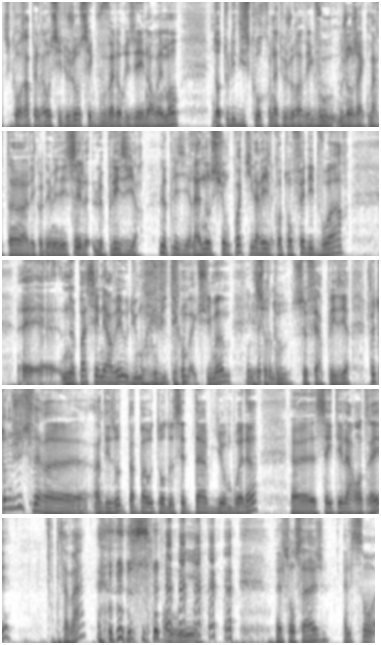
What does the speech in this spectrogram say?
ce qu'on rappellera aussi toujours, c'est que vous valorisez énormément, dans tous les discours qu'on a toujours avec vous, ou Jean-Jacques Martin à l'École des médias, c'est Oui. le, le plaisir. Le plaisir. La notion, quoi qu'il arrive, quand on fait des devoirs, euh, ne pas s'énerver ou du moins éviter au maximum et surtout se faire plaisir. Je tourne juste vers euh, un des autres papas autour de cette table, Guillaume Boisdin. Euh, ça a été la rentrée. Ça va? Oh oui. Elles sont sages? Elles sont.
